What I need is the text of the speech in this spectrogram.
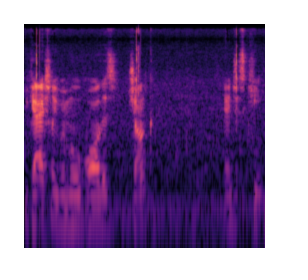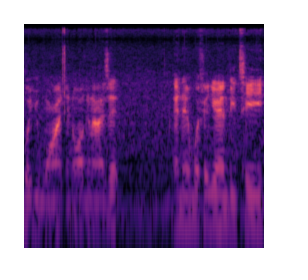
You can actually remove all this junk and just keep what you want and organize it. And then within your MDT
